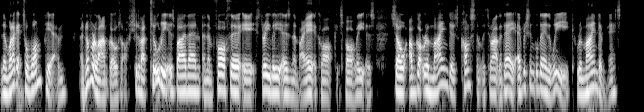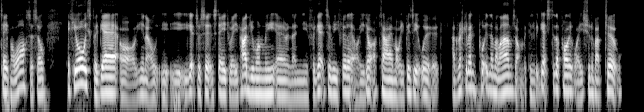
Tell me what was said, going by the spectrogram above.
And then when I get to 1 p.m., another alarm goes off. Should have had two litres by then, and then 4.30, it's three litres, and then by 8 o'clock, it's four litres. So I've got reminders constantly throughout the day, every single day of the week, reminding me to take my water. So if you always forget or you know you, you get to a certain stage where you've had your one liter and then you forget to refill it or you don't have time or you're busy at work i'd recommend putting them alarms on because if it gets to the point where you should have had two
